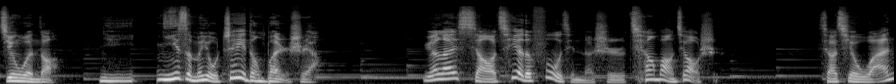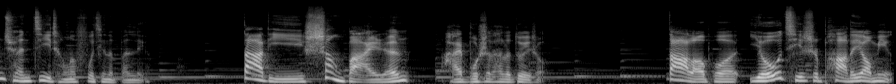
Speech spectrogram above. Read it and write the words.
惊问道：“你你怎么有这等本事呀？”原来小妾的父亲呢是枪棒教士。小妾完全继承了父亲的本领，大抵上百人还不是他的对手。大老婆尤其是怕得要命，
